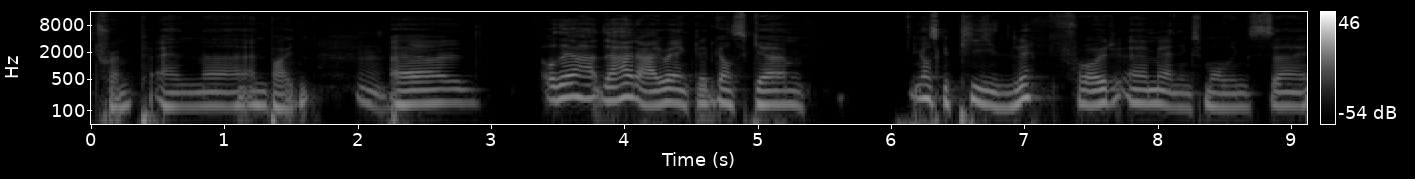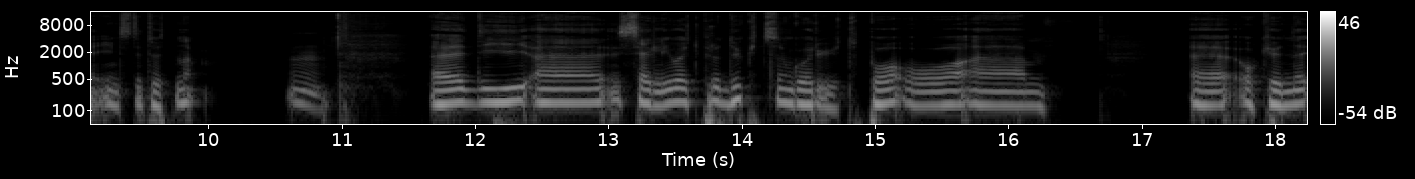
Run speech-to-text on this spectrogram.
Trump enn enn Biden. Mm. Og det, det her er jo egentlig et ganske, ganske pinlig for meningsmålingsinstituttene. Mm. Eh, de eh, selger jo et produkt som går ut på å, eh, eh, å kunne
